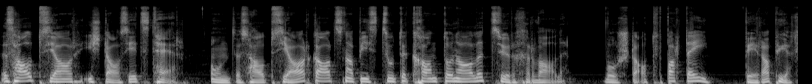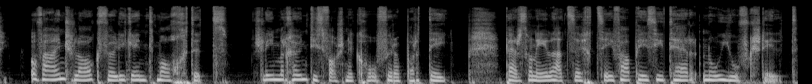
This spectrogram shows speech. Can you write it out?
Ein halbes Jahr ist das jetzt her. Und ein halbes Jahr geht es noch bis zu den kantonalen Zürcher Wahlen. Wo steht die Partei? Vera Büchi. Auf einen Schlag völlig entmachtet. Schlimmer könnte es fast nicht kommen für eine Partei. Personell hat sich die CVP seither neu aufgestellt.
